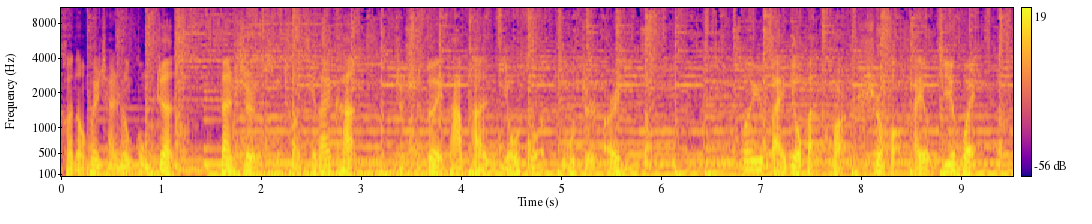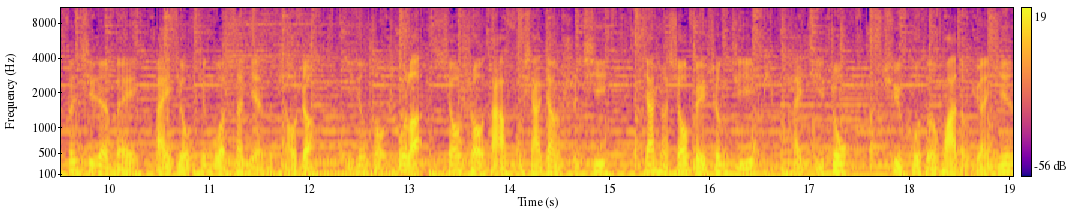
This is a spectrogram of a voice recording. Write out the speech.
可能会产生共振，但是从长期来看。只是对大盘有所阻止而已。关于白酒板块是否还有机会，分析认为，白酒经过三年的调整，已经走出了销售大幅下降时期，加上消费升级、品牌集中、去库存化等原因，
